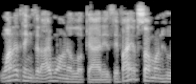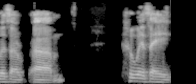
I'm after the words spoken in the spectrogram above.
one of the things that I want to look at is if I have someone who is a um, who is a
